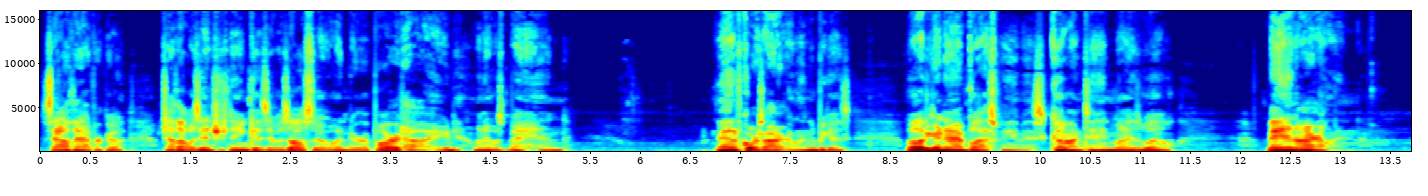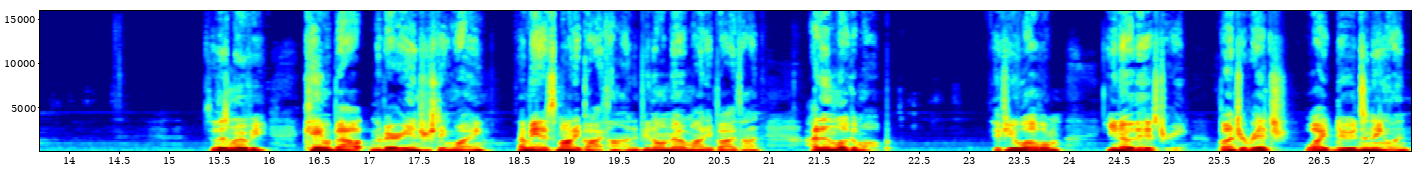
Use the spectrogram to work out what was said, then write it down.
South Africa, which I thought was interesting because it was also under apartheid when it was banned. And of course, Ireland, because, well, if you're going to have blasphemous content, might as well ban Ireland. So this movie came about in a very interesting way. I mean, it's Monty Python. If you don't know Monty Python, I didn't look them up. If you love them, you know the history. Bunch of rich white dudes in England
